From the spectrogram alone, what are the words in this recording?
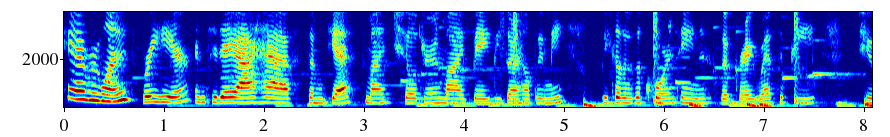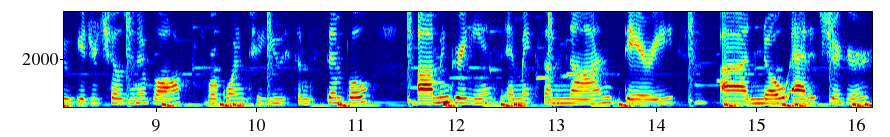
Hey everyone, it's Bri here, and today I have some guests. My children, my babies are helping me because of the quarantine. This is a great recipe to get your children involved. We're going to use some simple um, ingredients and make some non dairy, uh, no added sugar,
